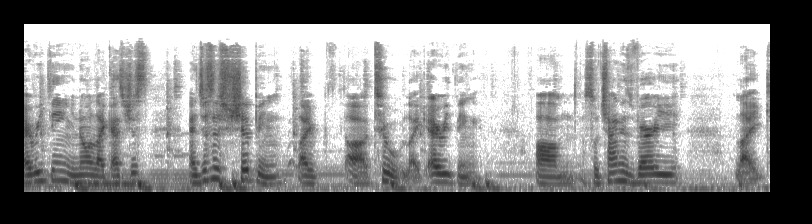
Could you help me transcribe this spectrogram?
everything, you know, like as just and just as shipping, like uh, too, like everything. Um, so China is very like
